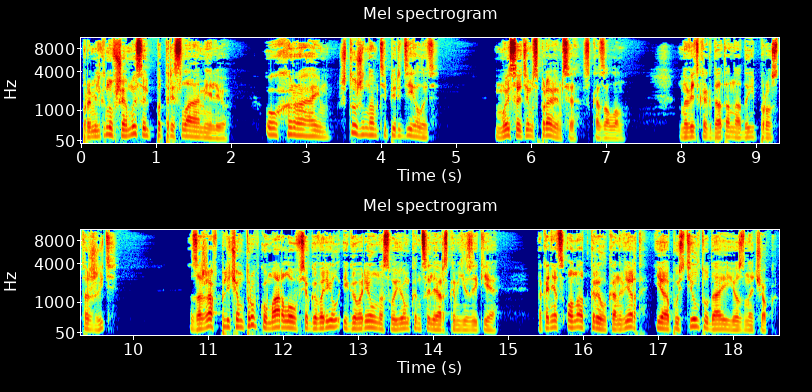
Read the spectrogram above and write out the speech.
Промелькнувшая мысль потрясла Амелию. «Ох, Райм, что же нам теперь делать?» «Мы с этим справимся», — сказал он. «Но ведь когда-то надо и просто жить». Зажав плечом трубку, Марлоу все говорил и говорил на своем канцелярском языке. Наконец он открыл конверт и опустил туда ее значок.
